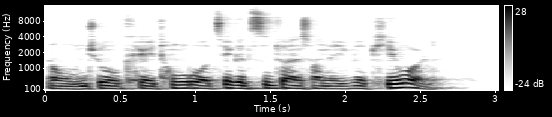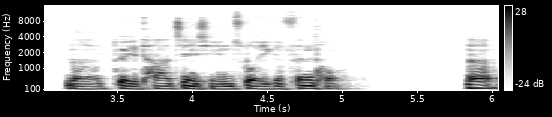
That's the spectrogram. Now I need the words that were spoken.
那我们就可以通过这个字段上的一个 keyword，那对它进行做一个分桶。那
